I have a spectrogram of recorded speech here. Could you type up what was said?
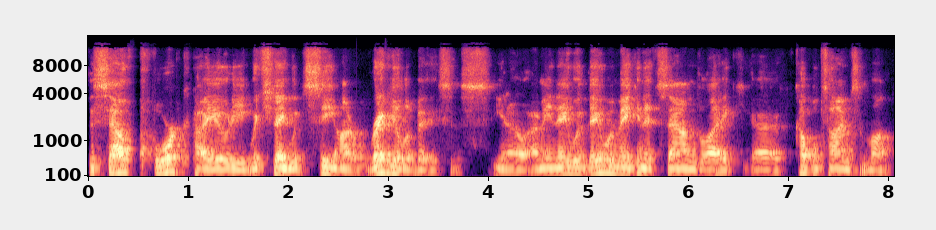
the South Fork coyote, which they would see on a regular basis. You know, I mean, they would they were making it sound like a couple times a month.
